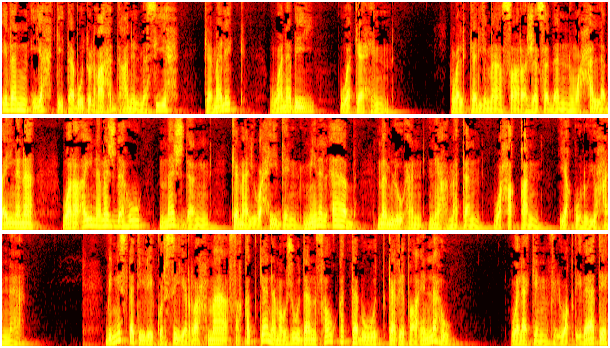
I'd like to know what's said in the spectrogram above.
اذا يحكي تابوت العهد عن المسيح كملك ونبي وكاهن. والكلمة صار جسدا وحل بيننا ورأينا مجده مجدا كما لوحيد من الآب مملوءا نعمة وحقا يقول يوحنا. بالنسبة لكرسي الرحمة فقد كان موجودا فوق التابوت كغطاء له. ولكن في الوقت ذاته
